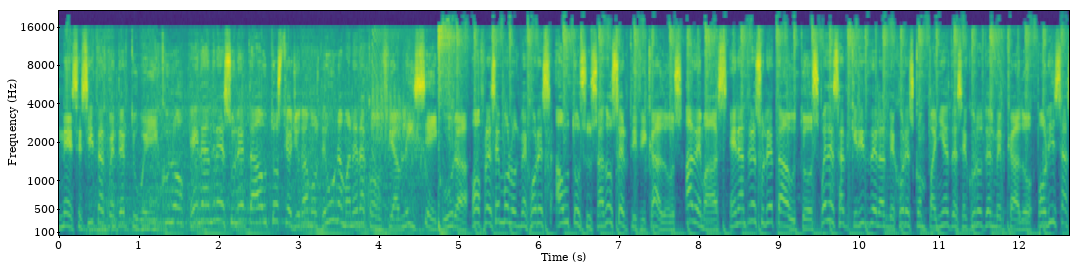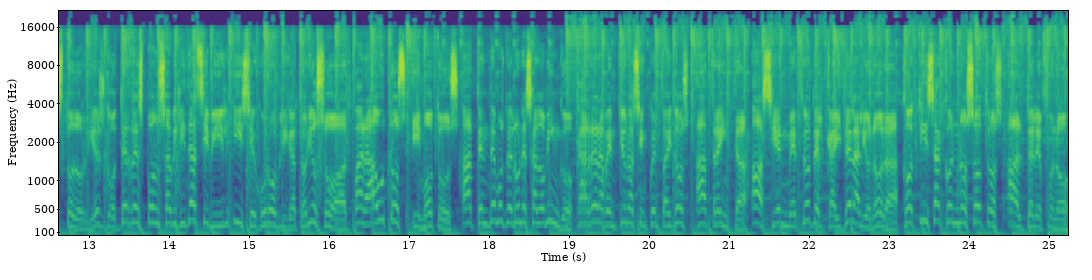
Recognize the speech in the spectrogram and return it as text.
¿Necesitas vender tu vehículo? En Andrés Zuleta Autos te ayudamos de una manera confiable y segura. Ofrecemos los mejores autos usados certificados. Además, en Andrés Zuleta Autos puedes adquirir de las mejores compañías de seguros del mercado, pólizas todo riesgo de responsabilidad civil y seguro obligatorio SOAT para autos y motos. Atendemos de lunes a domingo, carrera 21 a 52 a 30 a 100 metros del CAI de la Leonora. Cotiza con nosotros al teléfono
